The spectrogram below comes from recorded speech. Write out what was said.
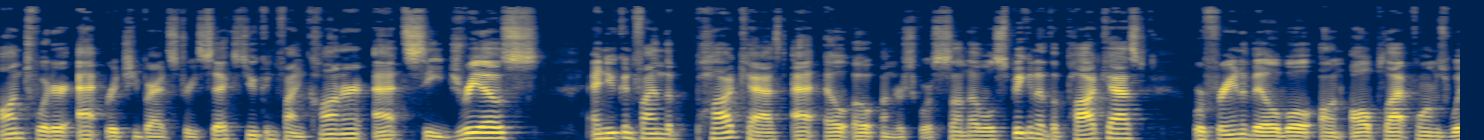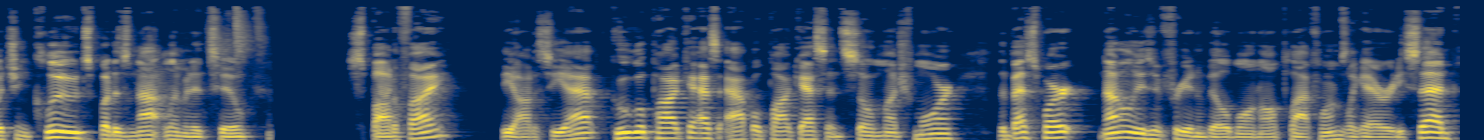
on Twitter at RichieBrads36. You can find Connor at CDrios. And you can find the podcast at LO underscore Sun Devils. Speaking of the podcast, we're free and available on all platforms, which includes, but is not limited to, Spotify, the Odyssey app, Google Podcasts, Apple Podcasts, and so much more. The best part, not only is it free and available on all platforms, like I already said,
